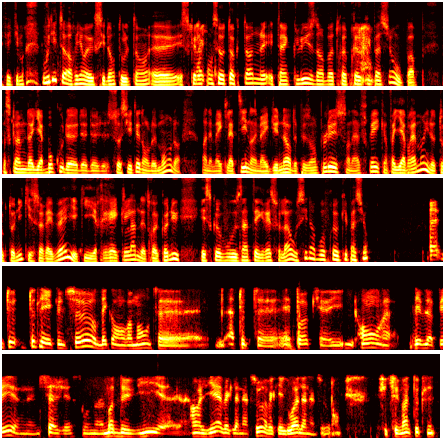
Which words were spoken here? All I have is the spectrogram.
Effectivement. Vous dites Orient et Occident tout le temps. Euh, Est-ce que la pensée autochtone est incluse dans votre préoccupation ou pas? Parce qu'il y a beaucoup de, de, de, sociétés dans le monde, en Amérique latine, en Amérique du Nord de plus en plus, en Afrique. Enfin, il y a vraiment une autochtonie qui se réveille et qui réclame d'être reconnue. Est-ce que vous intégrez cela aussi dans vos préoccupations? Ben, toutes les cultures, dès qu'on remonte euh, à toute euh, époque, euh, ont développé une, sagesse ou un mode de vie en lien avec la nature, avec les lois de la nature. Donc, effectivement, toutes les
